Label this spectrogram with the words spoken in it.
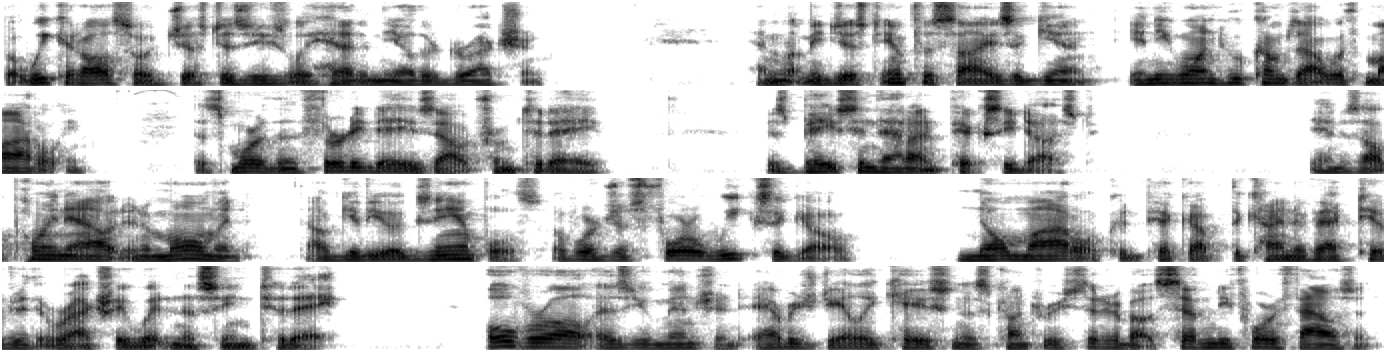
but we could also just as easily head in the other direction. And let me just emphasize again anyone who comes out with modeling that's more than 30 days out from today is basing that on pixie dust. And as I'll point out in a moment, I'll give you examples of where just four weeks ago, no model could pick up the kind of activity that we're actually witnessing today. Overall, as you mentioned, average daily case in this country stood at about 74,000.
